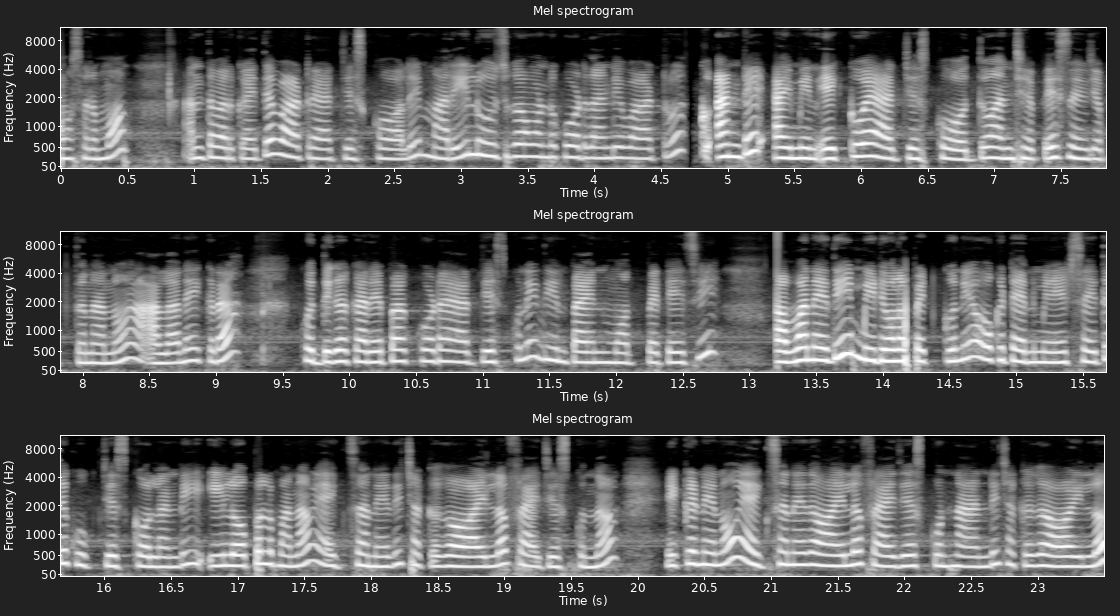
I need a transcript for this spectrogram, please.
అవసరమో అంతవరకు అయితే వాటర్ యాడ్ చేసుకోవాలి. మరీ లూజ్గా ఉండకూడదండి వాటర్. అంటే ఐ మీన్ ఎక్కువ యాడ్ చేసుకోవద్దు అని చెప్పేసి నేను చెప్తున్నాను. అలానే ఇక్కడ కొద్దిగా కరివేపాకు కూడా యాడ్ చేసుకుని దీనిపైన మూత పెట్టేసి స్టవ్ అనేది మీడియంలో పెట్టుకుని ఒక టెన్ మినిట్స్ అయితే కుక్ చేసుకోవాలండి. ఈ లోపల మనం ఎగ్స్ అనేది చక్కగా ఆయిల్లో ఫ్రై చేసుకుందాం. ఇక్కడ నేను ఎగ్స్ అనేది ఆయిల్లో ఫ్రై చేసుకుంటున్నాను అండి. చక్కగా ఆయిల్లో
